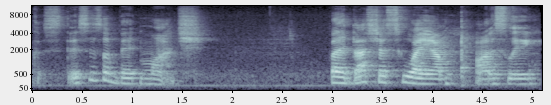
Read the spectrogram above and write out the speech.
Because this is a bit much. But that's just who I am, honestly.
